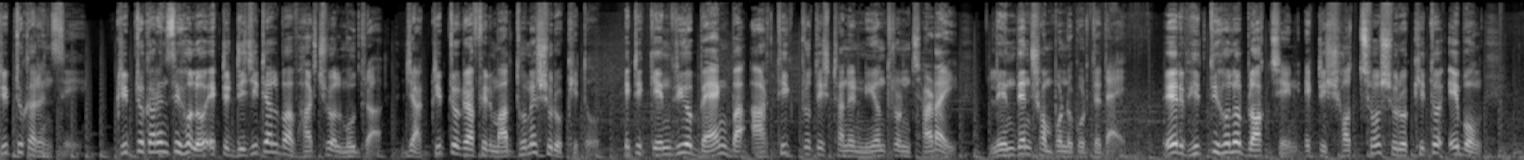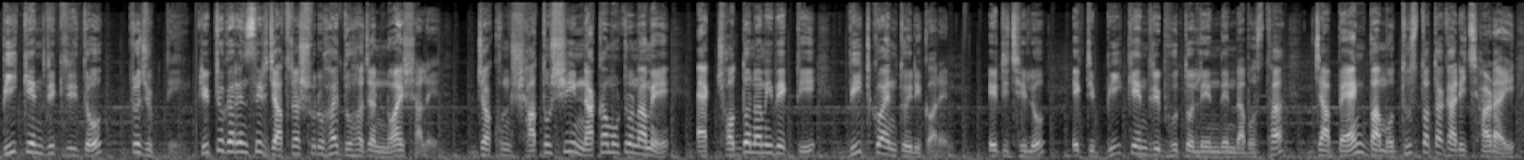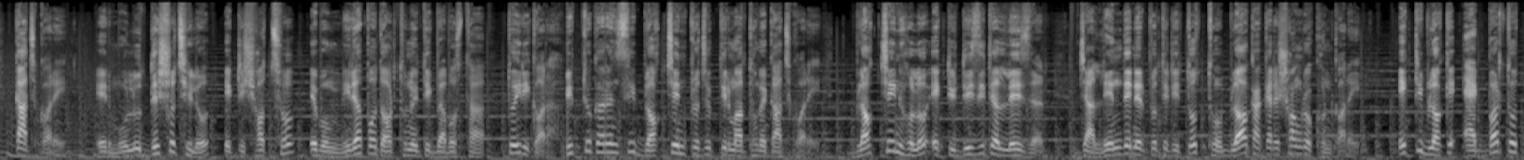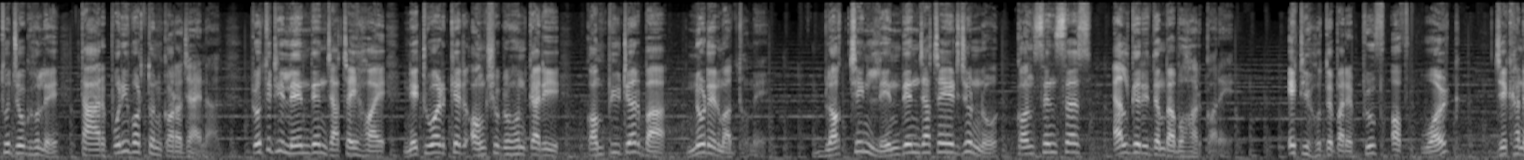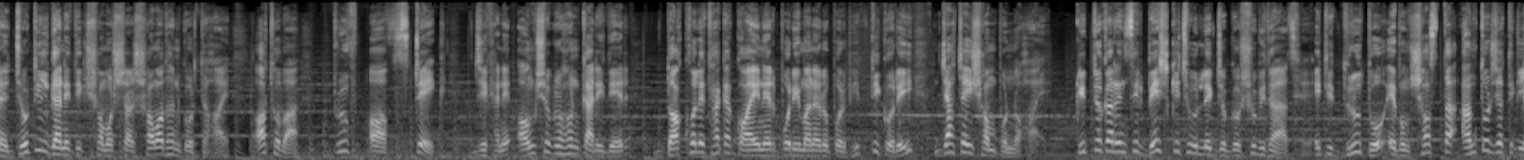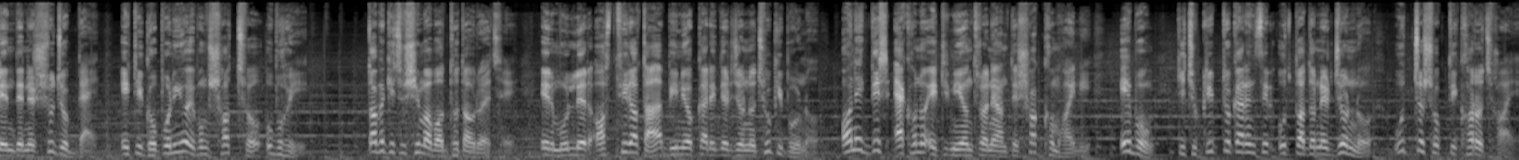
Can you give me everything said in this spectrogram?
Cryptocurrency cryptocurrency হলো একটি digital বা ভার্চুয়াল মুদ্রা যা ক্রিপ্টোগ্রাফির মাধ্যমে সুরক্ষিত। একটি কেন্দ্রীয় ব্যাংক বা আর্থিক প্রতিষ্ঠানের নিয়ন্ত্রণ ছাড়াই লেনদেন সম্পন্ন করতে দেয়। এর ভিত্তি হলো ব্লকচেইন একটি স্বচ্ছ, সুরক্ষিত এবং বিকেন্দ্রীকৃত প্রযুক্তি। ক্রিপ্টোকারেন্সির যাত্রা শুরু হয় দু হাজার নয় সালে, যখন সাতোশি নাকামোটো নামে এক ছদ্মনামী ব্যক্তি বিটকয়েন তৈরি করেন। এটি ছিল একটি বিকেন্দ্রীভূত লেনদেন ব্যবস্থা যা ব্যাংক বা মধ্যস্থতাকারী ছাড়াই কাজ করে। এর মূল উদ্দেশ্য ছিল একটি স্বচ্ছ এবং নিরাপদ অর্থনৈতিক ব্যবস্থা তৈরি করা। ক্রিপ্টোকারেন্সি ব্লকচেইন প্রযুক্তির মাধ্যমে কাজ করে। ব্লকচেইন হলো একটি ডিজিটাল লেজার যা লেনদেনের প্রতিটি তথ্য ব্লক আকারে সংরক্ষণ করে। একটি ব্লকে একবার তথ্য যোগ হলে তার পরিবর্তন করা যায় না। প্রতিটি লেনদেন যাচাই হয় নেটওয়ার্কের অংশগ্রহণকারী কম্পিউটার বা নোডের মাধ্যমে। ব্লকচেইন লেনদেন যাচাইয়ের জন্য কনসেনসাস অ্যালগোরিদম ব্যবহার করে। এটি হতে পারে প্রুফ অফ ওয়ার্ক যেখানে জটিল গাণিতিক সমস্যার সমাধান করতে হয়, অথবা প্রুফ অফ স্টেক যেখানে অংশগ্রহণকারীদের দখলে থাকা কয়েনের পরিমাণের উপর ভিত্তি করেই যাচাই সম্পন্ন হয়। ক্রিপ্টোকারেন্সির বেশ কিছু উল্লেখযোগ্য সুবিধা আছে। এটি দ্রুত এবং সস্তা আন্তর্জাতিক লেনদেনের সুযোগ দেয়। এটি গোপনীয় এবং স্বচ্ছ, উভয়ই। তবে কিছু সীমাবদ্ধতাও রয়েছে। এর মূল্যের অস্থিরতা বিনিয়োগকারীদের জন্য ঝুঁকিপূর্ণ। অনেক দেশ এখনও এটি নিয়ন্ত্রণে আনতে সক্ষম হয়নি এবং কিছু ক্রিপ্টোকারেন্সির উৎপাদনের জন্য উচ্চ শক্তি খরচ হয়।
